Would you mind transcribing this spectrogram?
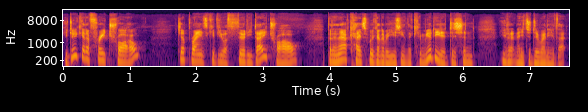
You do get a free trial. JetBrains give you a 30-day trial, but in our case, we're going to be using the Community Edition. You don't need to do any of that.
